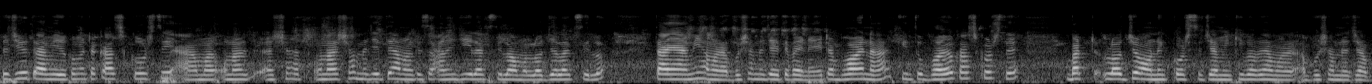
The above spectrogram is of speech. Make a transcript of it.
তো যেহেতু আমি এরকম একটা কাজ করছি, আমার ওনার সাথে, ওনার সামনে যেতে আমার কাছে আনিজি লাগছিল, আমার লজ্জা লাগছিল, তাই আমি আমার আব্বুর সামনে যেতে পারি না এটা ভয় না, কিন্তু ভয়ও কাজ করছে, বাট লজ্জা অনেক করছে যে আমি কীভাবে আমার আব্বুর সামনে যাব।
